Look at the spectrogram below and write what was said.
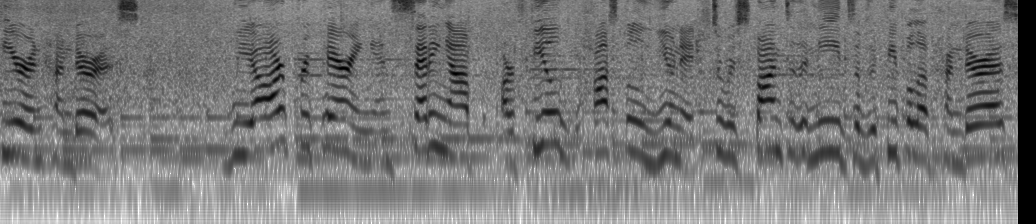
here in Honduras. We are preparing and setting up our field hospital unit to respond to the needs of the people of Honduras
